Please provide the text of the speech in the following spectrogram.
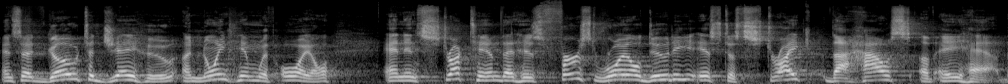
and said, Go to Jehu, anoint him with oil, and instruct him that his first royal duty is to strike the house of Ahab.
